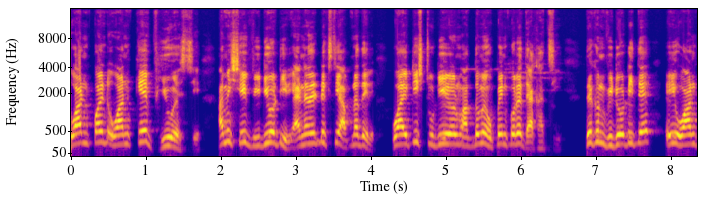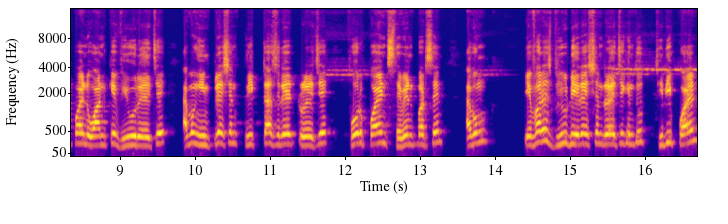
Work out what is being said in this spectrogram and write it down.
one point one K view এসছে। আমি সেই ভিডিওটির অ্যানালিটিক্সটি আপনাদের ওয়াইটি স্টুডিওর মাধ্যমে ওপেন করে দেখাচ্ছি। দেখুন, ভিডিওটিতে এই one point one K view রয়েছে এবং ইমপ্রেশন ক্লিক টাচ রেট রয়েছে ফোর পয়েন্ট সেভেন পার্সেন্ট এবং এভারেজ ভিউ ডিউরেশন রয়েছে কিন্তু three point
